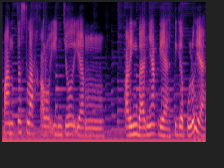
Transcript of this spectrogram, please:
pantes lah kalau Injo yang paling banyak ya 30 ya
